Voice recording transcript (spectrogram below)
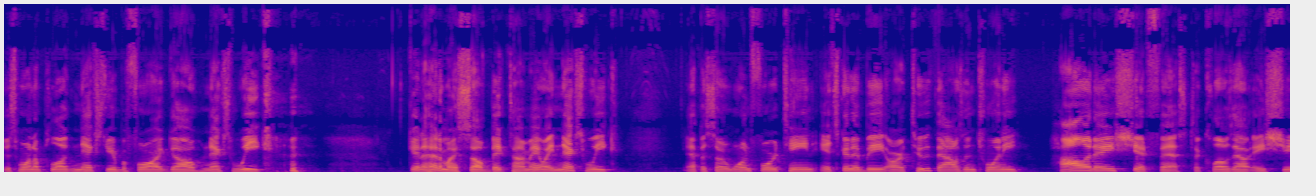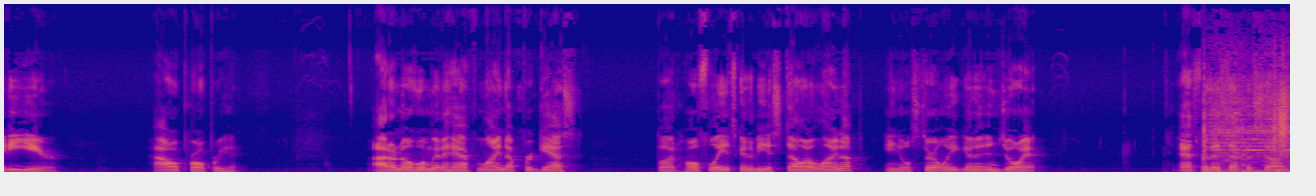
Just want to plug next year before I go. Next week. Getting ahead of myself big time. Anyway, next week, episode 114, it's going to be our 2020 holiday shitfest to close out a shitty year. How appropriate. I don't know who I'm going to have lined up for guests, but hopefully it's going to be a stellar lineup and you'll certainly going to enjoy it. As for this episode,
